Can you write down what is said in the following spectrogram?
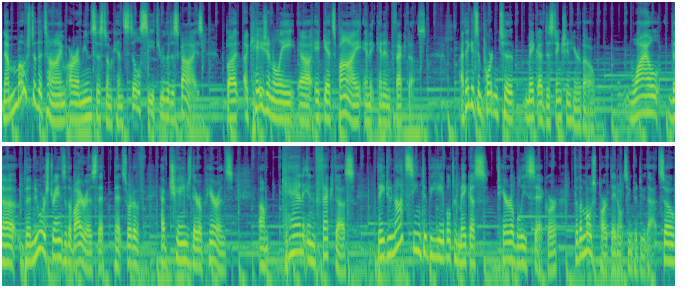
Now, most of the time, our immune system can still see through the disguise, but occasionally uh, it gets by and it can infect us. I think it's important to make a distinction here, though. While the the newer strains of the virus that that sort of have changed their appearance um, can infect us, they do not seem to be able to make us terribly sick, or for the most part, they don't seem to do that. So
